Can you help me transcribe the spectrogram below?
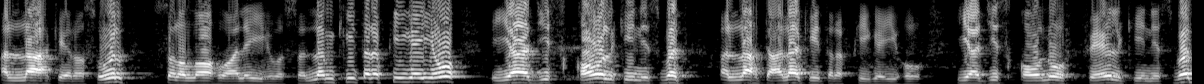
اللہ کے رسول صلی اللہ علیہ وسلم کی طرف کی گئی ہو یا جس قول کی نسبت اللہ تعالیٰ کی طرف کی گئی ہو یا جس قول و فعل کی نسبت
